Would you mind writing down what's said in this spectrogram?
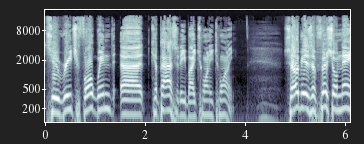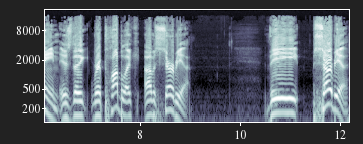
to reach full wind uh, capacity by 2020. Serbia's official name is the Republic of Serbia. The Serbia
